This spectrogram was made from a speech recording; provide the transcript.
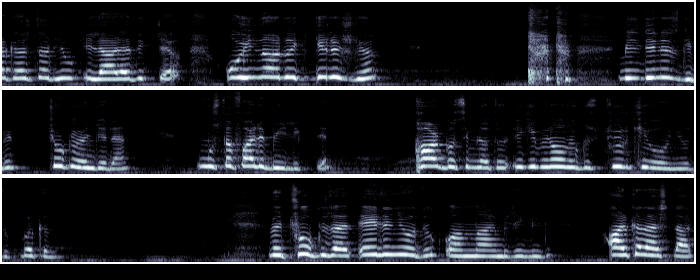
Arkadaşlar yıl ilerledikçe oyunlar da gelişiyor. Bildiğiniz gibi çok önceden Mustafa ile birlikte Kargo Simulator 2019 Türkiye oynuyorduk bakın. Ve çok güzel eğleniyorduk online bir şekilde. Arkadaşlar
